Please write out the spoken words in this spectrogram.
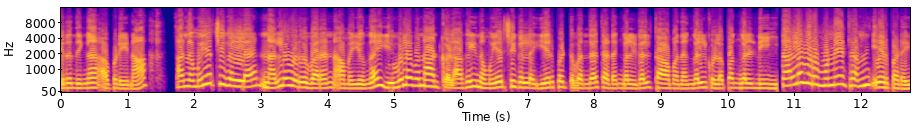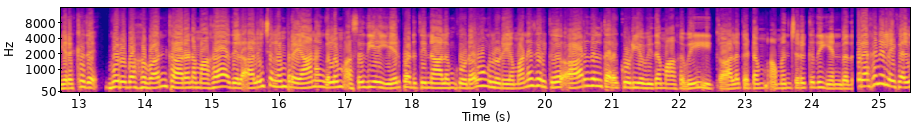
இருந்தீங்க அப்படின்னா அந்த முயற்சிகள்ல நல்ல ஒரு வரன் அமையுங்க. இவ்வளவு நாட்களாக இந்த முயற்சிகள்ல ஏற்பட்டு வந்த தடங்கல்கள் தாமதங்கள் குழப்பங்கள் நீங்க நல்ல ஒரு முன்னேற்றம் ஏற்பட இருக்குது. குரு பகவான் காரணமாக அதில் அலைச்சலும் பிரயாணங்களும் அசதியை ஏற்படுத்தினாலும் கூட உங்களுடைய மனதிற்கு ஆறுதல் தரக்கூடிய விதமாகவே இக்காலகட்டம் அமைஞ்சிருக்குது என்பது கிரகநிலைகள்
